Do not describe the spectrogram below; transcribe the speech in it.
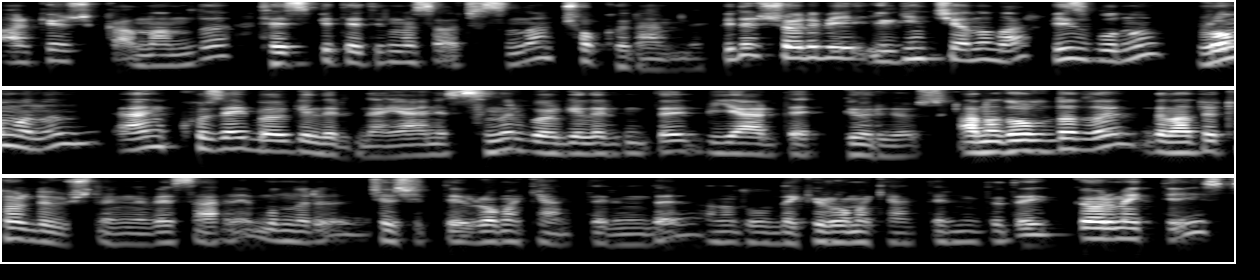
arkeolojik anlamda tespit edilmesi açısından çok önemli. Bir de şöyle bir ilginç yanı var. Biz bunu Roma'nın en kuzey bölgelerinde yani sınır bölgelerinde bir yerde görüyoruz. Anadolu'da da gladyatör dövüşlerini vesaire bunları çeşitli Roma kentlerinde, Anadolu'daki Roma kentlerinde de görmekteyiz.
